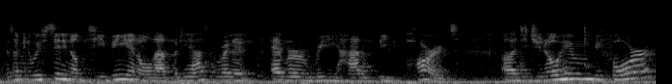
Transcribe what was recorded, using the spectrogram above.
because I mean we've seen him on TV and all that, but he hasn't really ever really had a big part. Uh, did you know him before?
